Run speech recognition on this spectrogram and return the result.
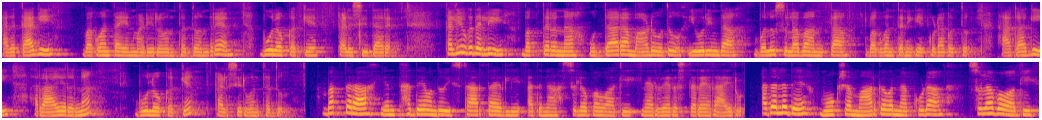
ಅದಕ್ಕಾಗಿ ಭಗವಂತ ಏನು ಮಾಡಿರುವಂಥದ್ದು ಅಂದರೆ ಭೂಲೋಕಕ್ಕೆ ಕಳಿಸಿದ್ದಾರೆ. ಕಲಿಯುಗದಲ್ಲಿ ಭಕ್ತರನ್ನು ಉದ್ಧಾರ ಮಾಡುವುದು ಇವರಿಂದ ಬಲು ಸುಲಭ ಅಂತ ಭಗವಂತನಿಗೆ ಕೂಡ ಗೊತ್ತು. ಹಾಗಾಗಿ ರಾಯರನ್ನು ಭೂಲೋಕಕ್ಕೆ ಕಳಿಸಿರುವಂಥದ್ದು. ಭಕ್ತರ ಎಂಥದ್ದೇ ಒಂದು ಇಷ್ಟಾರ್ಥ ಇರಲಿ, ಅದನ್ನು ಸುಲಭವಾಗಿ ನೆರವೇರಿಸ್ತಾರೆ ರಾಯರು. ಅದಲ್ಲದೆ ಮೋಕ್ಷ ಮಾರ್ಗವನ್ನು ಕೂಡ ಸುಲಭವಾಗಿ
